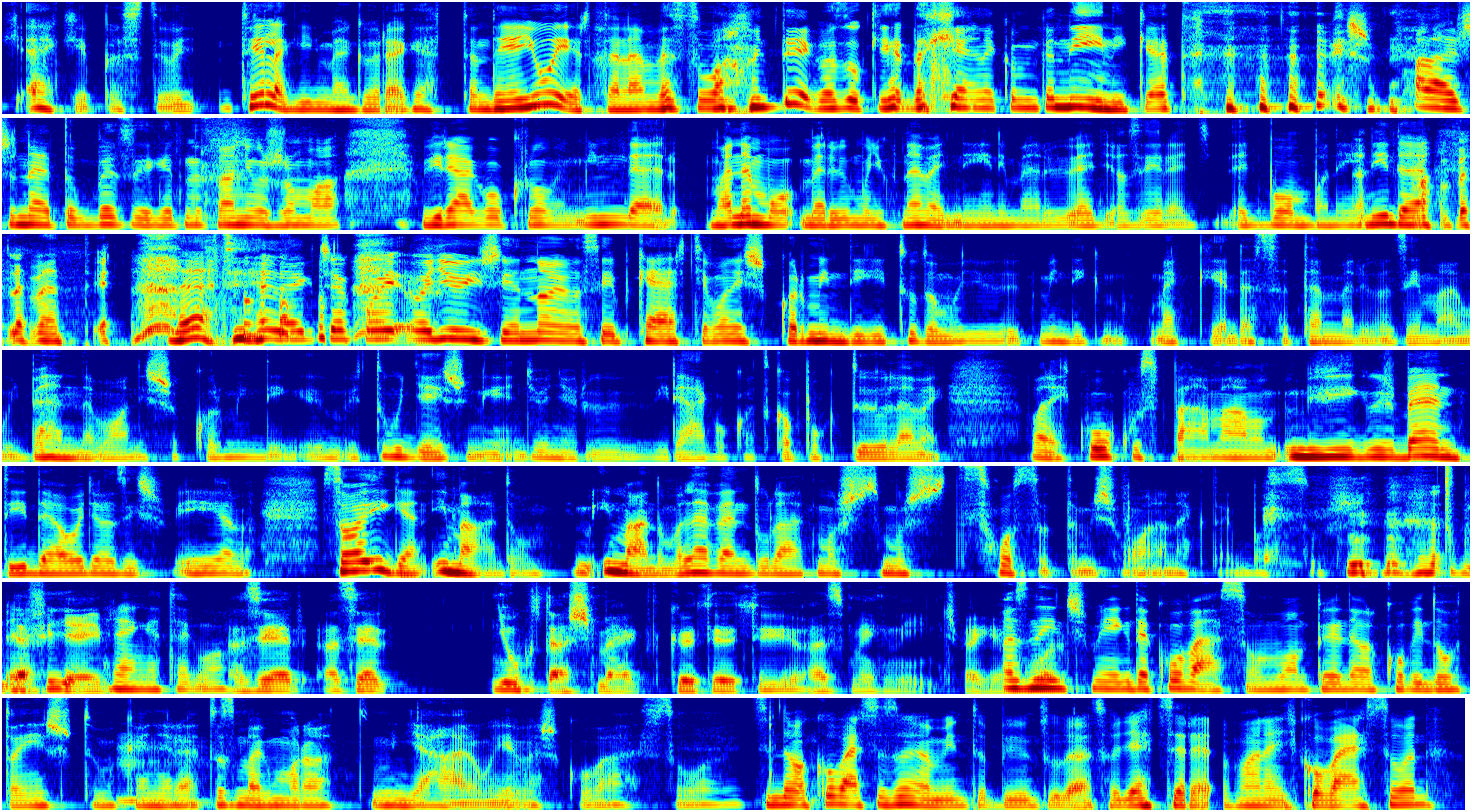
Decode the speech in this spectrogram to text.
elképesztő, hogy tényleg így megöregettem, de ilyen jó értelemben szól, hogy tényleg azok érdekelnek, amik a néniket, és halálosan el tudok beszélgetni, ezt anyósom a virágokról, meg minden, már nem, mert ő mondjuk nem egy néni, néni, mert ő egy, azért egy, egy bomba néni, de... Ha belementél. De tényleg csak, hogy, hogy, ő is ilyen nagyon szép kártya van, és akkor mindig így tudom, hogy őt mindig megkérdezhetem, mert ő azért már úgy benne van, és akkor mindig ő, ő tudja, és ilyen gyönyörű virágokat kapok tőle, meg van egy kókuszpálmám, mi végül is benti, de hogy az is él. Szóval igen, imádom. Imádom a levendulát, most, most hozhattam is volna nektek, basszus. De, de figyelj, rengeteg van. Azért, azért nyugtass meg, kötőtű, az még nincs. Meg az nincs még, de kovászom van. Például Covid óta én sütöm a kenyeret, az megmaradt mindjárt három éves kovász. Szóval. Szerintem a kovász az olyan, mint a bűntudat, hogy egyszerre van egy kovászod,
